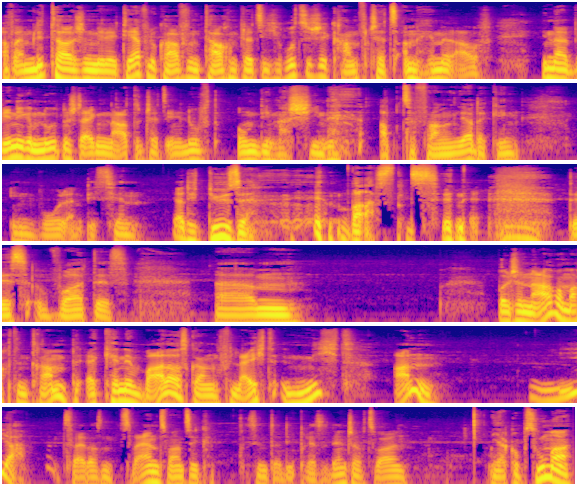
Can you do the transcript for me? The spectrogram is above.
auf einem litauischen Militärflughafen tauchen plötzlich russische Kampfjets am Himmel auf. Innerhalb weniger Minuten steigen NATO-Jets in die Luft, um die Maschine abzufangen. Ja, da ging ihnen wohl ein bisschen, ja, die Düse im wahrsten Sinne des Wortes. Ähm, Bolsonaro macht den Trump, erkenne Wahlausgang vielleicht nicht an. Ja, 2022 sind da die Präsidentschaftswahlen. Jakob Zuma,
